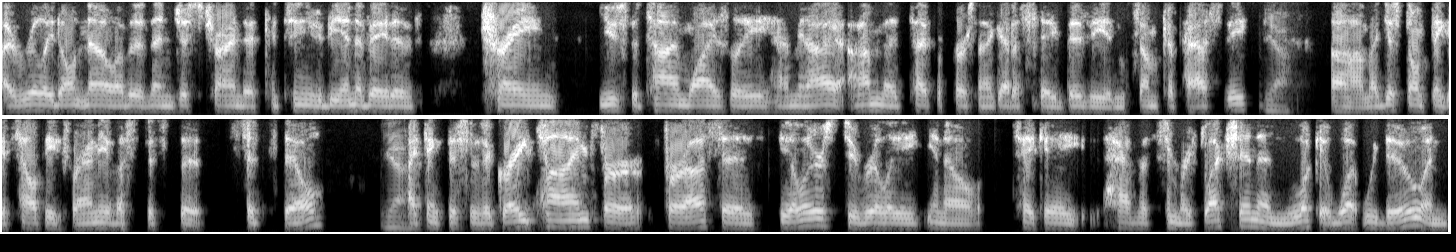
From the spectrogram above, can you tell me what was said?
I really don't know other than just trying to continue to be innovative, train, use the time wisely. I mean, I I'm the type of person I got to stay busy in some capacity. Yeah. Um, I just don't think it's healthy for any of us just to sit still. Yeah. I think this is a great time for for us as dealers to really, you know, take a have a, some reflection and look at what we do and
